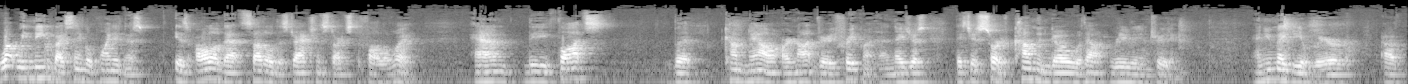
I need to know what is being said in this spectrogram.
what we mean by single pointedness is all of that subtle distraction starts to fall away. And the thoughts that come now are not very frequent and they just they just sort of come and go without really intruding. And you may be aware of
